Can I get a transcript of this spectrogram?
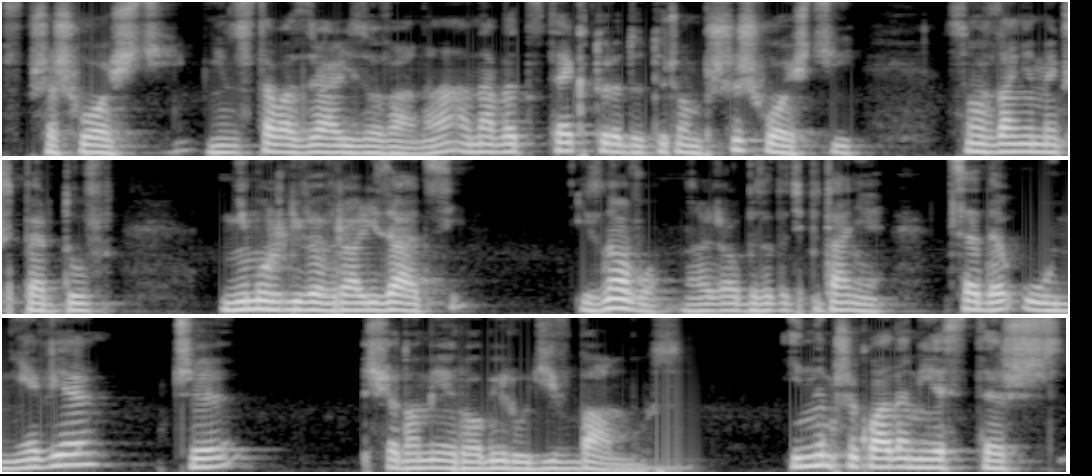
w przeszłości nie została zrealizowana, a nawet te, które dotyczą przyszłości, są zdaniem ekspertów niemożliwe w realizacji. I znowu należałoby zadać pytanie: CDU nie wie, czy świadomie robi ludzi w bambus? Innym przykładem jest też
